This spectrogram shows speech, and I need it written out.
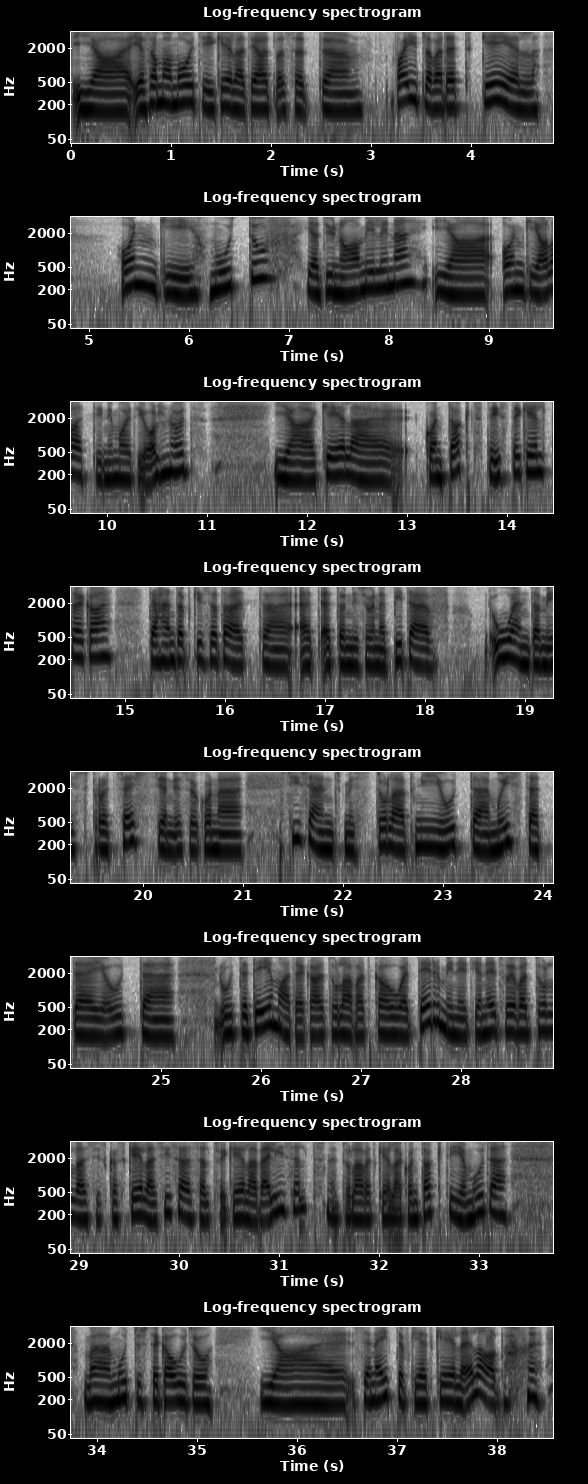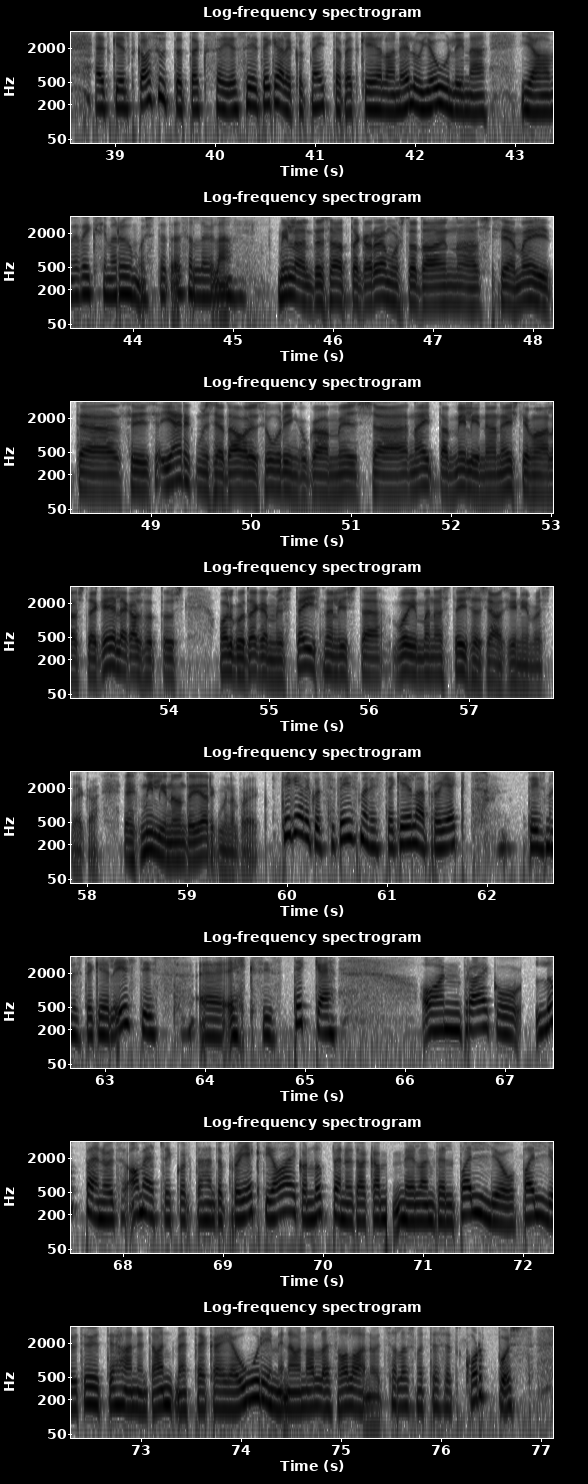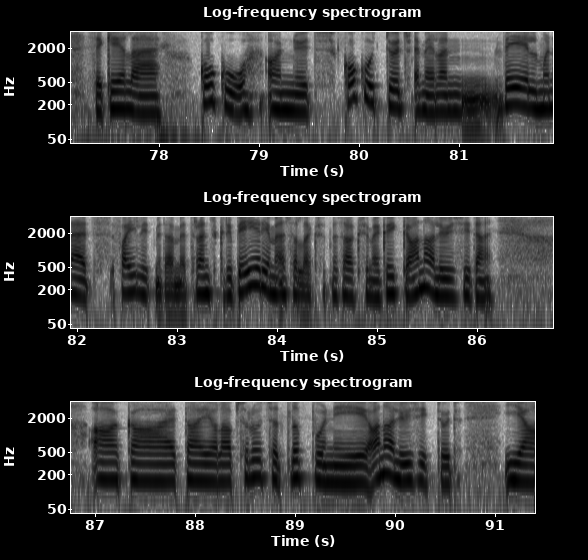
ja, ja samamoodi keeleteadlased äh, vaidlevad, et keel ongi muutuv ja dünaamiline ja ongi alati niimoodi olnud ja keele kontakt teiste keeltega tähendabki seda, et, et, et on niisugune pidev uuendamisprotsess ja niisugune sisend, mis tuleb nii uute mõistete ja uute, uute teemadega, tulevad ka uued terminid ja need võivad tulla siis kas keelesiseselt või keeleväliselt, need tulevad keelekontakti ja muude äh, muutuste kaudu ja see näitabki, et keel elab, et keelt kasutatakse ja see tegelikult näitab, et keel on elujõuline ja me võiksime rõõmustada selle üle millal te saate ka rõõmustada ennast ja meid äh, siis järgmise taolise uuringuga, mis äh, näitab, milline on eestimaalaste keelekasutus, olgu tegemist teismeliste või mõnes teises eas inimestega. ehk milline on teie järgmine projekt? tegelikult see teismeliste keele projekt, teismeliste keel Eestis eh, ehk siis TEKE on praegu lõppenud, ametlikult tähendab, projekti aeg on lõppenud, aga meil on veel palju, palju tööd teha nende andmetega ja uurimine on alles alanud, selles mõttes, et korpus, see keele kogu on nüüd kogutud, meil on veel mõned failid, mida me transkribeerime selleks, et me saaksime kõike analüüsida aga ta ei ole absoluutselt lõpuni analüüsitud ja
